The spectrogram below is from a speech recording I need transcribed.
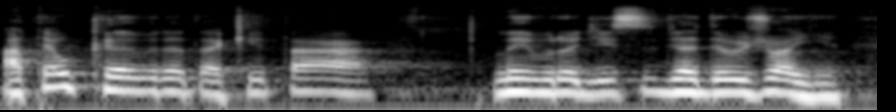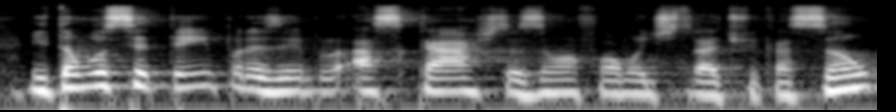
Até o câmera tá aqui, tá lembrou disso, já deu joinha. Então você tem, por exemplo, as castas, é uma forma de estratificação.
